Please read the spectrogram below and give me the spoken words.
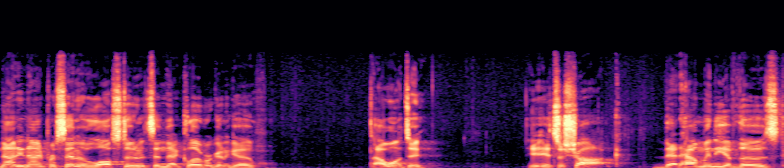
99% of the law students in that club are going to go, I want to. It's a shock that how many of those,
